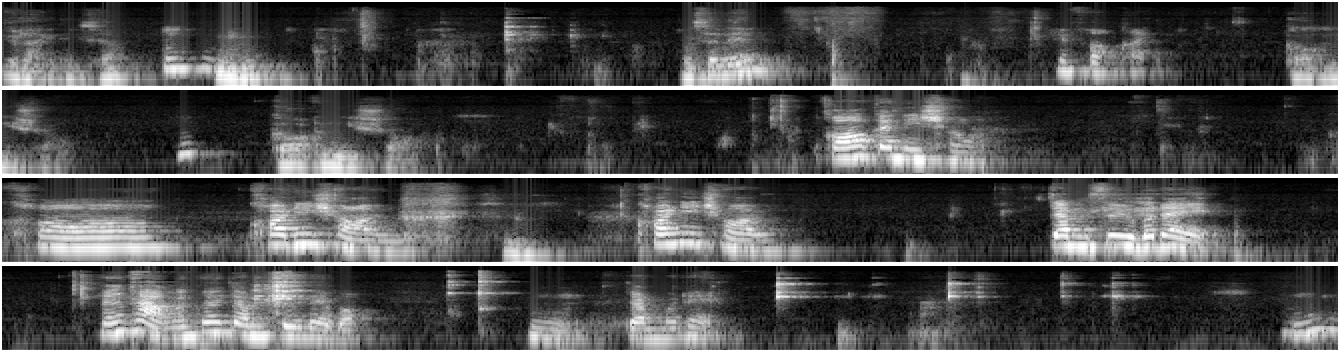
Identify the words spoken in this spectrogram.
You like these, huh? อืม Mhm. What's the name? I forgot Cornichon. Cornichon. คอกานิชอนคอคอนิชอนคอนิชอนจำซื้อบ่ได้นั่งถามมันเพื่อจำซื้อได้บ่อืมจำบ่ได้อืม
